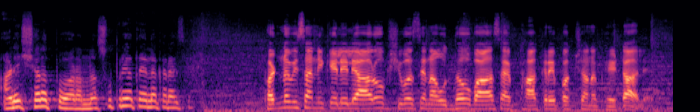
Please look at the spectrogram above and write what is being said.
आणि शरद पवारांना सुप्रियाताईला करायचं आहे. फडणवीसांनी केलेले आरोप शिवसेना उद्धव बाळासाहेब ठाकरे पक्षानं फेटाळले.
